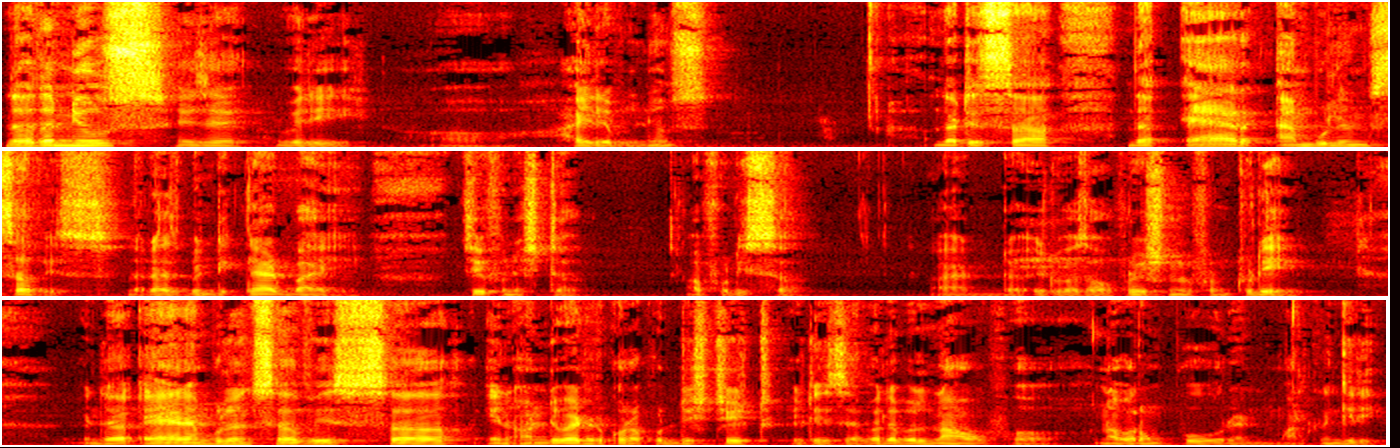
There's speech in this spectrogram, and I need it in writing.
The other news is a very uh, high level news that is uh, the air ambulance service that has been declared by chief minister of odisha. And uh, it was operational from today. In the air ambulance service uh, in undivided koraput district it is available now for navarampur and malkangiri.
